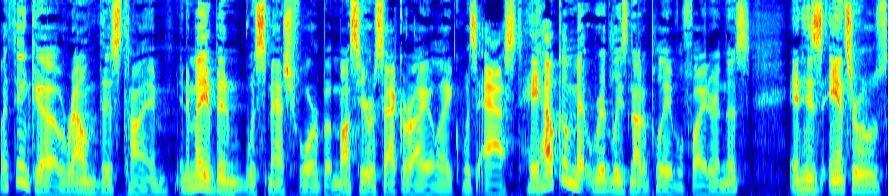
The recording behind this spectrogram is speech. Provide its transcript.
I think uh, around this time, and it may have been with Smash Four, but Masahiro Sakurai like was asked, "Hey, how come Ridley's not a playable fighter in this?" And his answer was,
